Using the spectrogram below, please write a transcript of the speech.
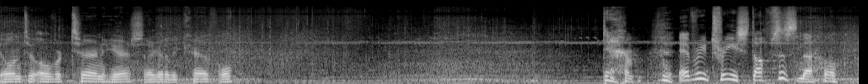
Want to overturn here, so I gotta be careful. Damn, every tree stops us now.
